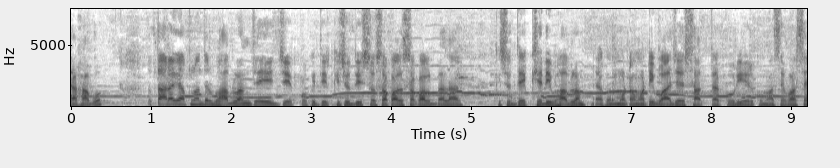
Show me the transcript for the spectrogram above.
দেখাবো। তো তার আগে আপনাদের ভাবলাম যে এই যে প্রকৃতির কিছু দৃশ্য, সকাল সকাল বেলার কিছু দেখে দিই ভাবলাম। এখন মোটামুটি বাজে সাতটা কুড়ি এরকম আশেপাশে।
